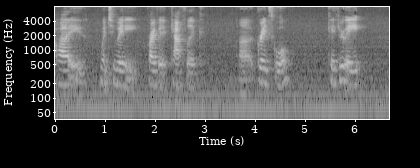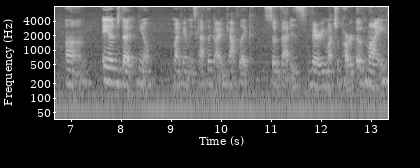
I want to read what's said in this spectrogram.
I went to a private Catholic uh, grade school, K through eight, um, and that you know my family's Catholic, I'm Catholic, so that is very much a part of my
